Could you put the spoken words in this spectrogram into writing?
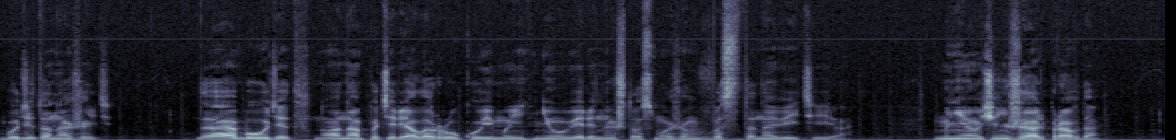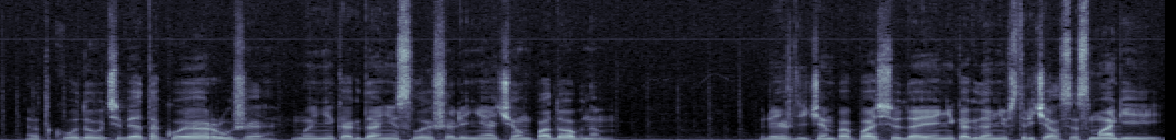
Будет она жить?» «Да, будет, но она потеряла руку, и мы не уверены, что сможем восстановить ее. Мне очень жаль, правда?» «Откуда у тебя такое оружие? Мы никогда не слышали ни о чем подобном». «Прежде чем попасть сюда, я никогда не встречался с магией».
